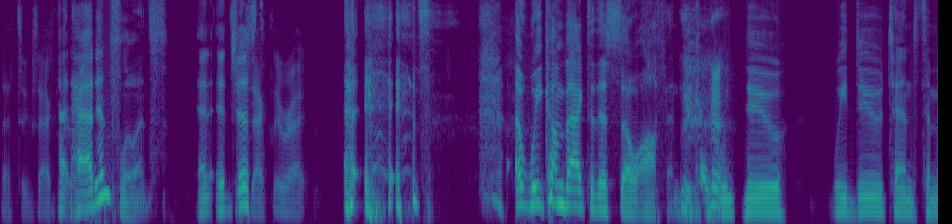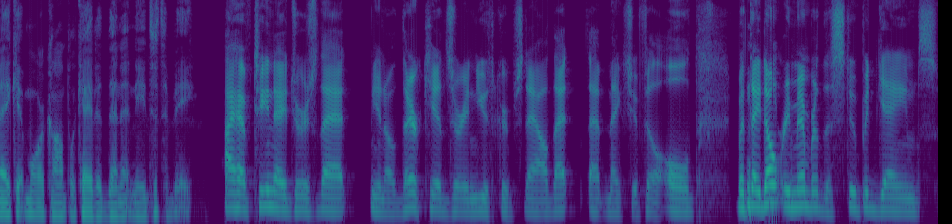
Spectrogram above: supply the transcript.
That's exactly that right. had influence and it That's just exactly right. it's uh, we come back to this so often because we do we do tend to make it more complicated than it needs to be I have teenagers that you know their kids are in youth groups now. That that makes you feel old, but they don't remember the stupid games,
